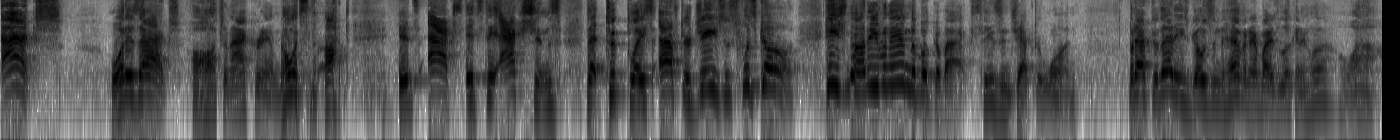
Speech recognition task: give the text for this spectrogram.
Acts. What is Acts? Oh, it's an acronym. No, it's not. It's Acts. It's the actions that took place after Jesus was gone. He's not even in the book of Acts. He's in chapter 1. But after that, he goes into heaven. Everybody's looking at him. Wow.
